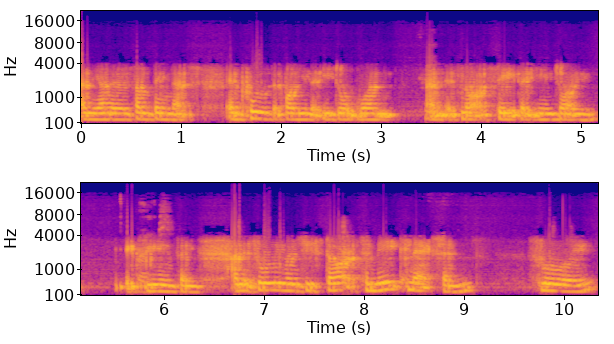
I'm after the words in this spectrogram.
and the other is something that's imposed upon you that you don't want, and it's not a state that you enjoy experiencing. And it's only when she starts to make connections slowly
